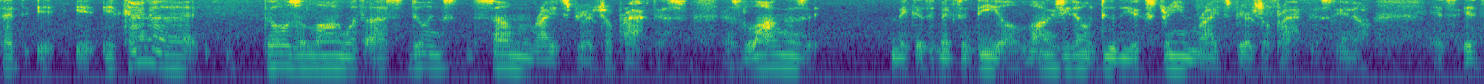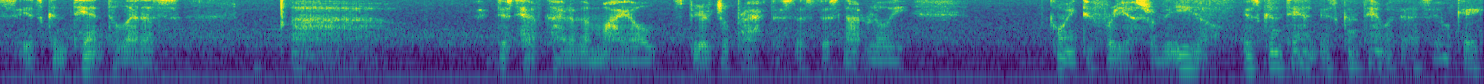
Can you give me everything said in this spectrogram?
that it, it, it kind of goes along with us doing some right spiritual practice, as long as it makes, it makes a deal, as long as you don't do the extreme right spiritual practice, you know. It's, it's, it's content to let us uh, just have kind of the mild spiritual practice that's, that's not really going to free us from the ego. Is content. Is content with that. I say, okay,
